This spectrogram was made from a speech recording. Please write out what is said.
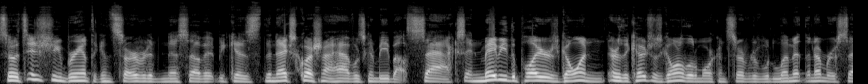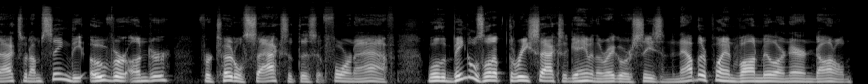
So it's interesting you bring up the conservativeness of it because the next question I have was going to be about sacks, and maybe the players going or the coaches going a little more conservative would limit the number of sacks. But I'm seeing the over under for total sacks at this at four and a half. Well, the Bengals let up three sacks a game in the regular season, and now they're playing Von Miller and Aaron Donald.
